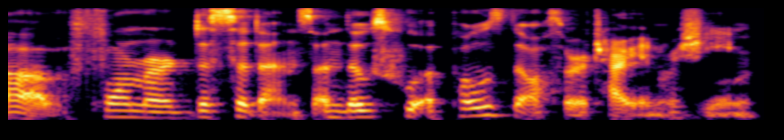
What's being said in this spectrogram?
uh, former dissidents and those who oppose the authoritarian regime,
